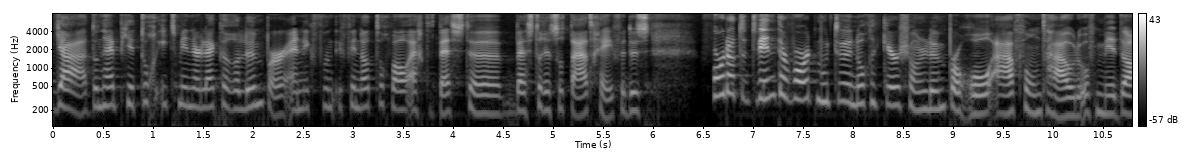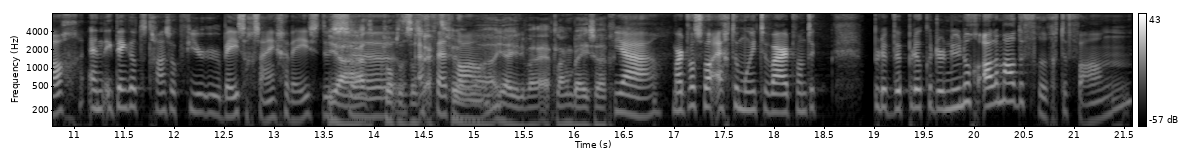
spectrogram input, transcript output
Ja, dan heb je toch iets minder lekkere lumper. En ik vind, ik vind dat toch wel echt het beste, beste resultaat geven. Dus voordat het winter wordt, moeten we nog een keer zo'n lumperrolavond houden of middag. En ik denk dat we trouwens ook vier uur bezig zijn geweest. Dus, ja, eh, dat klopt. Dat was echt, veel. lang. eh, ja, jullie waren echt lang bezig. Ja, maar het was wel echt de moeite waard, want ik, we plukken er nu nog allemaal de vruchten van.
